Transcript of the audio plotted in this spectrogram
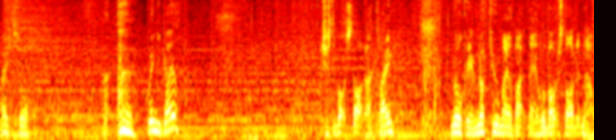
Right, so Windy Gyle. Just about to start that climb. No Graeme, not two mile back there. We're about to start it now.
